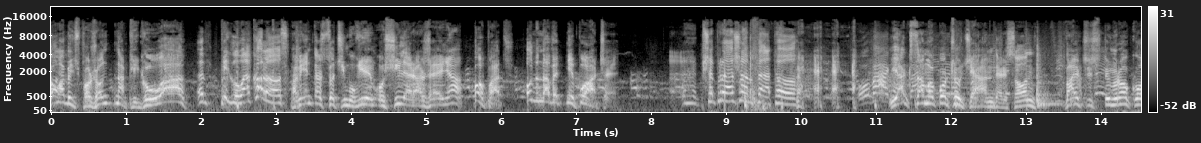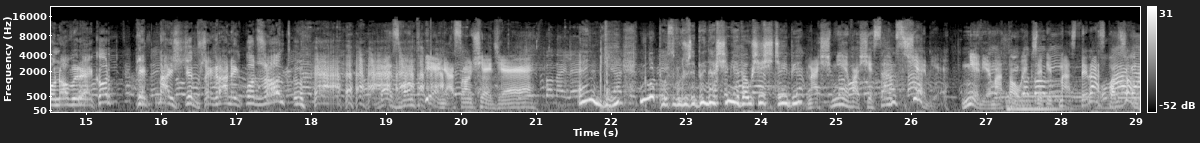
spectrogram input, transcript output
to ma być porządna piguła? E, Piguła kolos! Pamiętasz, co ci mówiłem o sile rażenia? Popatrz, on nawet nie płacze. Przepraszam, tato. Jak samopoczucie, Anderson? Walczysz w tym roku o nowy rekord? 15 przegranych pod rząd? Bez wątpienia, sąsiedzie. Andy, nie pozwól, żeby naśmiewał się z ciebie. Naśmiewa się sam z siebie. Nie wiem, Matołek, że 15 raz pod rząd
